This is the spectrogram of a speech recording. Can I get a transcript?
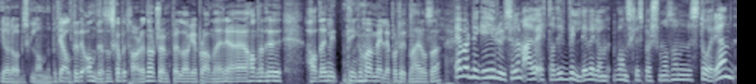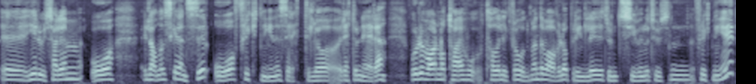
de arabiske landene betaler. Det er alltid de andre som skal betale når Trump lager planer. Hanne, du hadde en liten ting å melde på slutten her også? Jeg bare tenker, Jerusalem er jo et av de veldig, veldig vanskelige spørsmål som står igjen. Eh, Jerusalem og landets grenser og flyktningenes rett til å returnere. Hvor det var, Nå tar jeg tallet litt fra hodet, men det var vel opprinnelig rundt 700 000 flyktninger.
